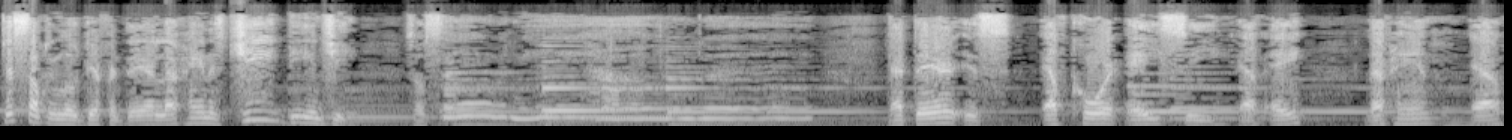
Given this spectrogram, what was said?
Just something a little different there. Left hand is G, D, and G. So sing with me. That there is F chord, A, C, F, A. Left hand, F,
